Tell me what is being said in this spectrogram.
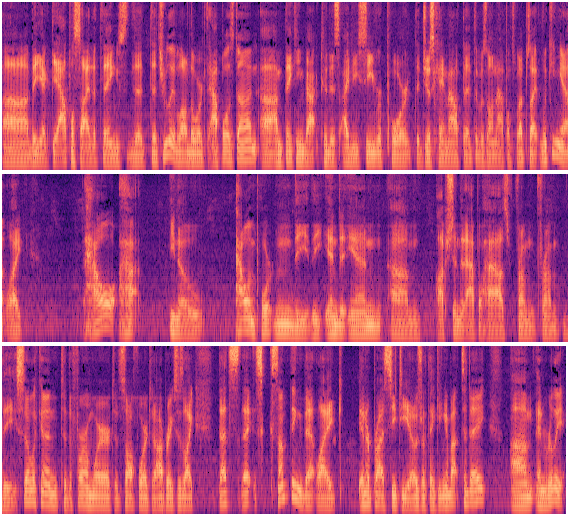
uh, the the Apple side of things. That that's really a lot of the work that Apple has done. Uh, I'm thinking back to this IDC report that just came out that, that was on Apple's website, looking at like how, how you know how important the the end to end option that Apple has from from the silicon to the firmware to the software to the operating is like that's that's something that like enterprise CTOs are thinking about today, um, and really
